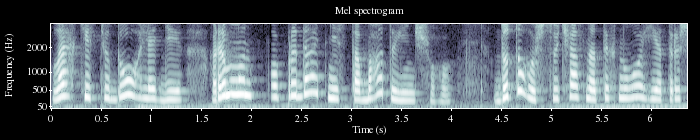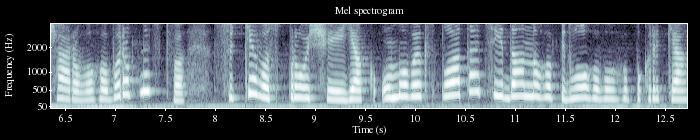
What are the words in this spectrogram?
легкість у догляді, ремонтопридатність та багато іншого. До того ж, сучасна технологія тришарового виробництва суттєво спрощує як умови експлуатації даного підлогового покриття,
